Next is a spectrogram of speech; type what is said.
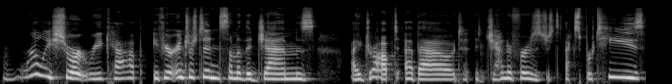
really short recap. If you're interested in some of the gems I dropped about Jennifer's just expertise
